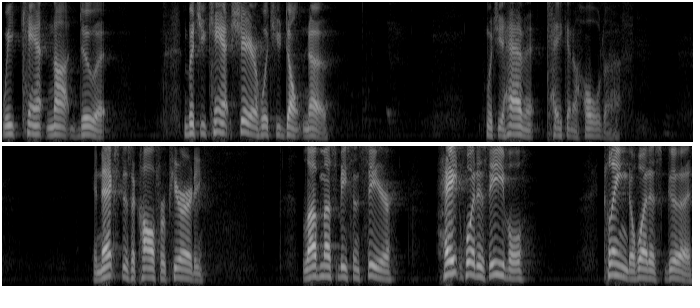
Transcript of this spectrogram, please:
We can't not do it. But you can't share what you don't know, what you haven't taken a hold of. And next is a call for purity. Love must be sincere. Hate what is evil Cling to what is good.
